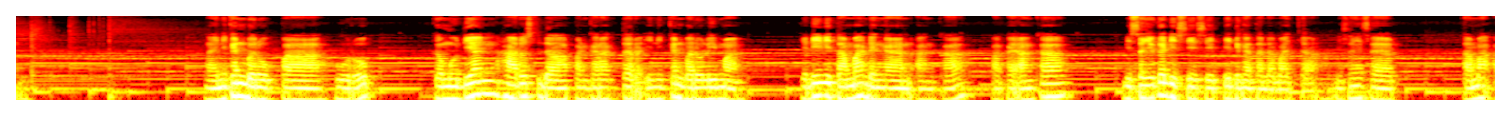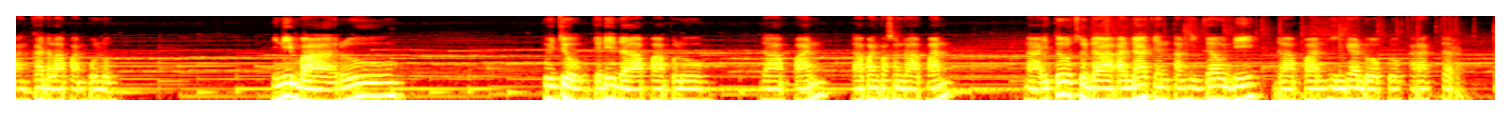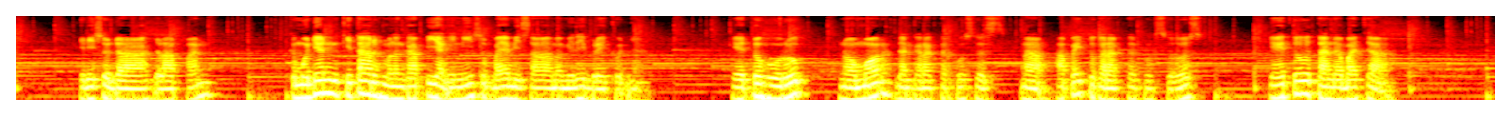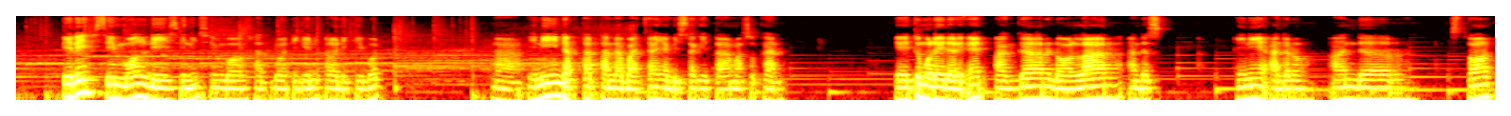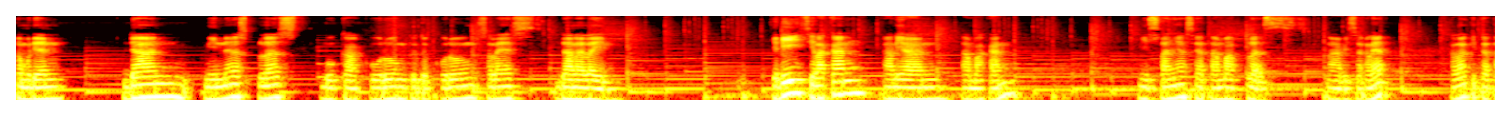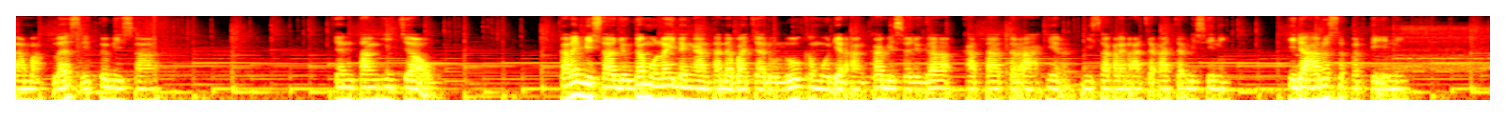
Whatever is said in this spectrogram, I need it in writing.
Nah, ini kan berupa huruf, kemudian harus 8 karakter, ini kan baru 5. Jadi ditambah dengan angka, pakai angka bisa juga disisipi dengan tanda baca. Misalnya saya tambah angka 80. Ini baru 7, jadi 88, 808 Nah, itu sudah ada centang hijau di 8 hingga 20 karakter. Jadi sudah 8. Kemudian kita harus melengkapi yang ini supaya bisa memilih berikutnya. Yaitu huruf, nomor, dan karakter khusus. Nah, apa itu karakter khusus? Yaitu tanda baca. Pilih simbol di sini, simbol 1, 2, 3 ini kalau di keyboard. Nah, ini daftar tanda baca yang bisa kita masukkan yaitu mulai dari add, pagar, dolar, under ini under underscore, kemudian dan minus plus buka kurung tutup kurung slash dan lain-lain. Jadi silakan kalian tambahkan. Misalnya saya tambah plus. Nah bisa kalian kalau kita tambah plus itu bisa centang hijau Kalian bisa juga mulai dengan tanda baca dulu, kemudian angka bisa juga kata terakhir. Bisa kalian acak-acak di sini. Tidak harus seperti ini.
